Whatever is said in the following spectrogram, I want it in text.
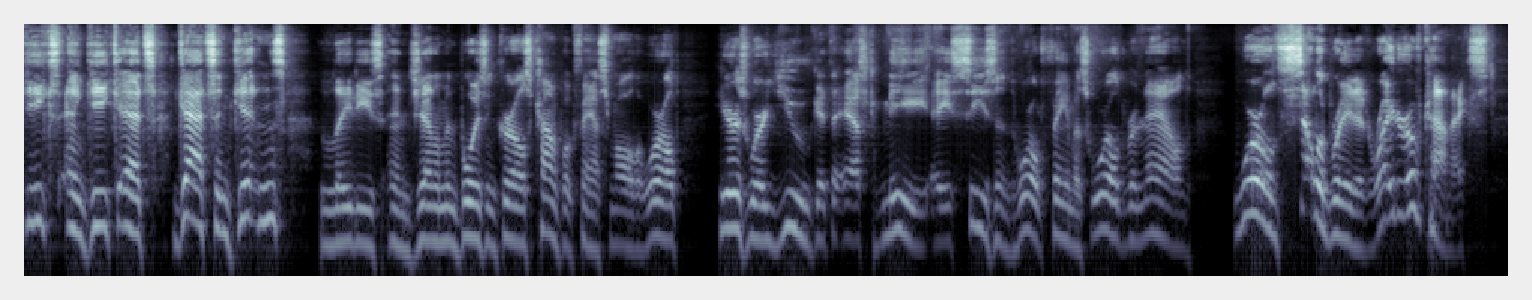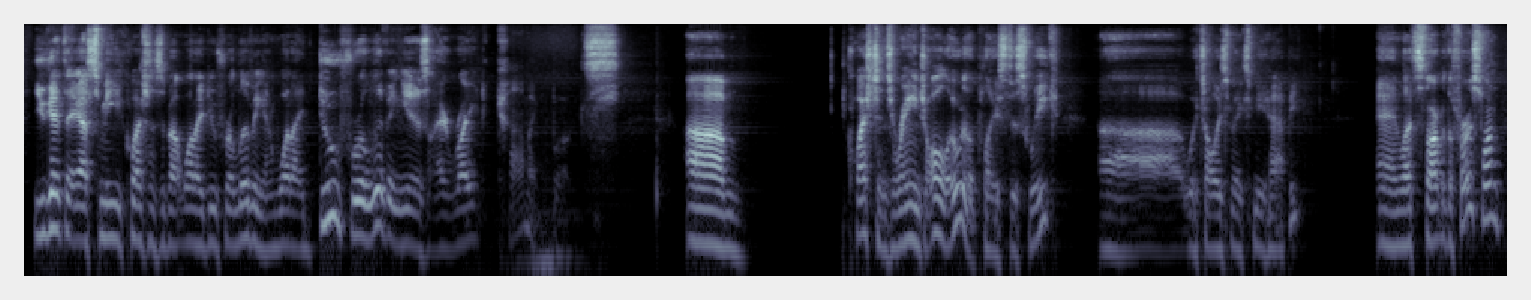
Geeks and geekettes, gats and gittens, ladies and gentlemen, boys and girls, comic book fans from all the world, here's where you get to ask me, a seasoned, world famous, world renowned, world celebrated writer of comics. You get to ask me questions about what I do for a living, and what I do for a living is I write comic books. Um, questions range all over the place this week, uh, which always makes me happy. And let's start with the first one.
